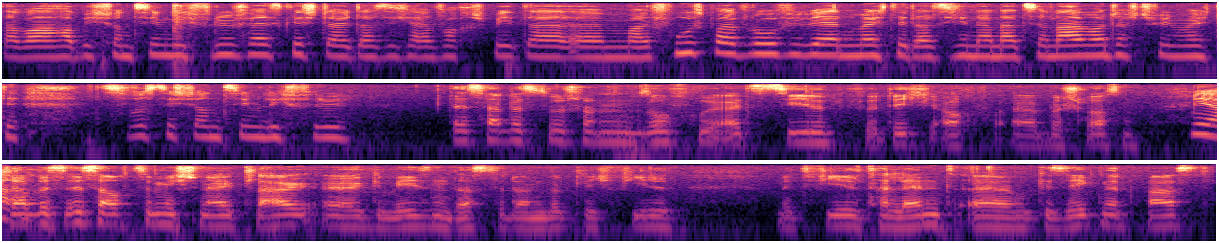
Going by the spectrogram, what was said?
da habe ich schon ziemlich früh festgestellt, dass ich einfach später äh, mal Fußballprofi werden möchte, dass ich in der Nationalmannschaft spielen möchte. Das wusste ich schon ziemlich früh. Das hattest du schon so früh als Ziel für dich auch äh, beschlossen. Ja. Ich glaube, es ist auch ziemlich schnell klar äh, gewesen, dass du dann wirklich viel mit viel Talent äh, gesegnet warst.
